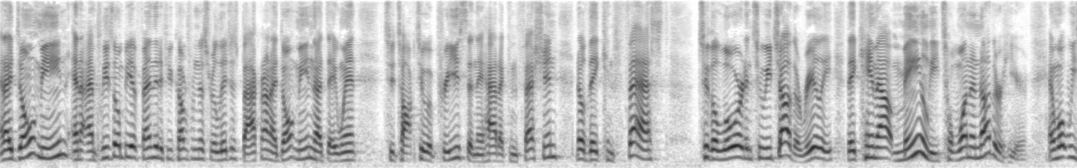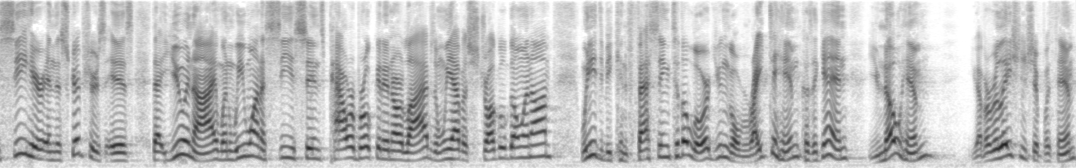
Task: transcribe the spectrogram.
And I don't mean, and, and please don't be offended if you come from this religious background, I don't mean that they went to talk to a priest and they had a confession. No, they confessed to the Lord and to each other. Really, they came out mainly to one another here. And what we see here in the scriptures is that you and I, when we want to see sin's power broken in our lives and we have a struggle going on, we need to be confessing to the Lord. You can go right to Him because, again, you know Him. You have a relationship with him.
